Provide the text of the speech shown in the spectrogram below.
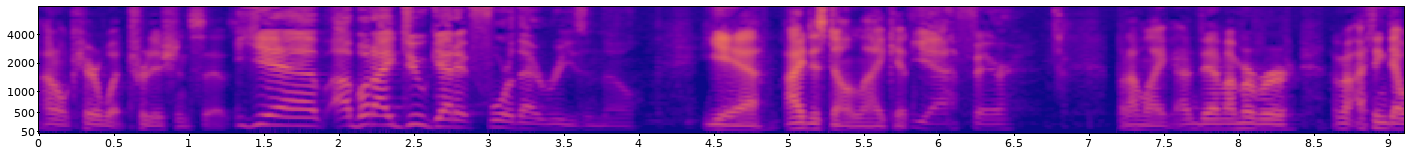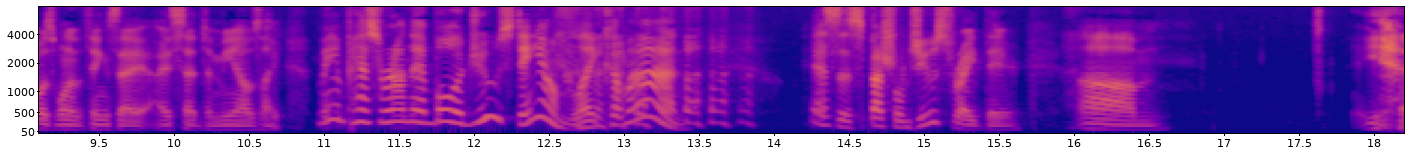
I don't care what tradition says. yeah, uh, but I do get it for that reason, though. Yeah, I just don't like it. Yeah, fair. But I'm like, I, I remember, I think that was one of the things I, I said to me. I was like, man, pass around that bowl of juice. Damn, like, come on. That's a special juice right there. Um, yeah,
